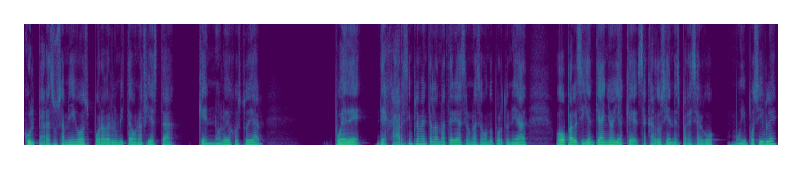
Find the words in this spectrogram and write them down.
culpar a sus amigos por haberlo invitado a una fiesta que no lo dejó estudiar, puede dejar simplemente las materias en una segunda oportunidad o para el siguiente año, ya que sacar 200 parece algo muy imposible.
